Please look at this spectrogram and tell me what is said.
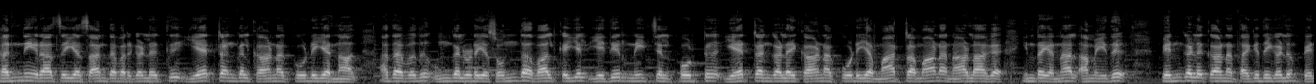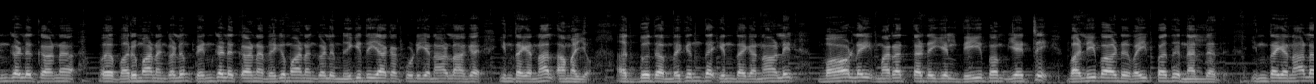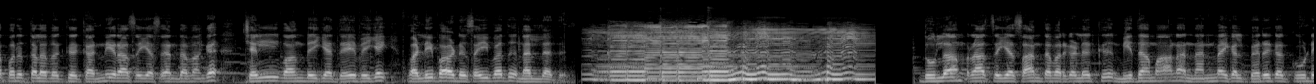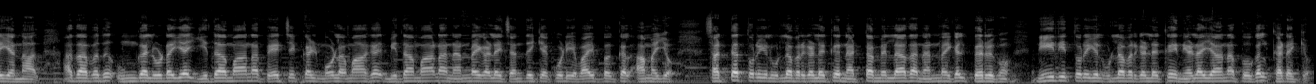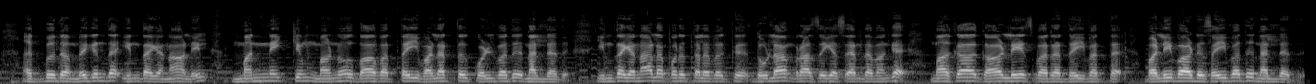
கன்னி ராசியை சார்ந்தவர்களுக்கு ஏற்றங்கள் காணக்கூடிய நாள். அதாவது உங்களுடைய சொந்த வாழ்க்கையில் எதிர்நீச்சல் போட்டு ஏற்றங்களை காணக்கூடிய மாற்றமான நாளாக இன்றைய நாள் அமைது பெண்களுக்கான தகுதிகளும் பெண்களுக்கான வருமானங்களும் பெண்களுக்கான வெகுமானங்களும் மிகுதியாகக்கூடிய நாளாக இன்றைய நாள் அமையும். அற்புதம் மிகுந்த இன்றைய நாளில் வாழை மரத்தடியில் தீபம் ஏற்றி வழிபாடு வைப்பது நல்லது. இன்றைய நாளை பொறுத்தளவுக்கு கன்னி ராசியை சேர்ந்தவங்க தேவ தேவியை வழிபாடு செய்வது நல்லது. துலாம் ராசியை சார்ந்தவர்களுக்கு மிதமான நன்மைகள் பெருகக்கூடிய நாள். அதாவது உங்களுடைய இதமான பேச்சுக்கள் மூலமாக மிதமான நன்மைகளை சந்திக்கக்கூடிய வாய்ப்புகள் அமையும். சட்டத்துறையில் உள்ளவர்களுக்கு நட்டமில்லாத நன்மைகள் பெருகும். நீதித்துறையில் உள்ளவர்களுக்கு நிலையான புகழ் கிடைக்கும். அற்புதம் மிகுந்த இன்றைய நாளில் மன்னிக்கும் மனோபாவத்தை வளர்த்து கொள்வது நல்லது. இன்றைய நாளை பொறுத்தளவுக்கு துலாம் ராசியை சேர்ந்தவங்க மகா காளேஸ்வரர் தெய்வத்தை வழிபாடு செய்வது நல்லது. கிடையாது.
